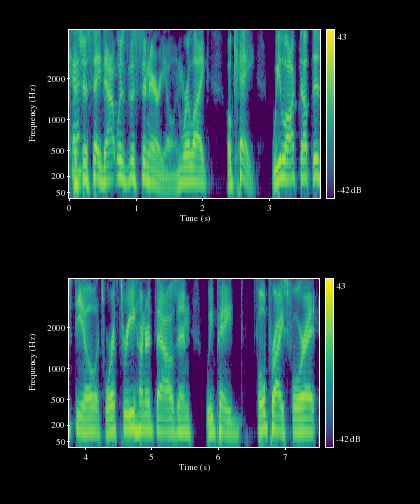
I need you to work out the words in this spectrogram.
Okay. Let's just say that was the scenario. And we're like, okay, we locked up this deal. It's worth 300,000. We paid full price for it.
